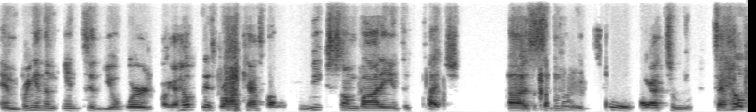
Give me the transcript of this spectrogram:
and bringing them into your word, Father God. Help this broadcast, Father, to reach somebody and to touch uh, somebody's soul, Father to, to help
